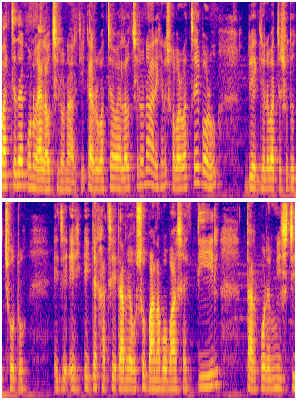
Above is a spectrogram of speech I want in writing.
বাচ্চাদের কোনো অ্যালাউ ছিল না আর কি, কারোর বাচ্চাও অ্যালাউ ছিল না, আর এখানে সবার বাচ্চাই বড়, দু একজনের বাচ্চা শুধু ছোট। এই যে এই, এইটা খাচ্ছি, এটা আমি অবশ্য বানাবো বাসায়। তিল, তারপরে মিষ্টি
